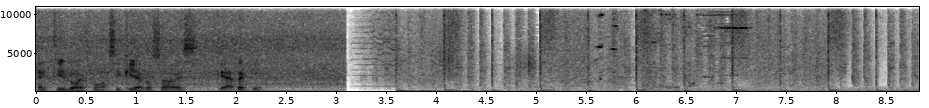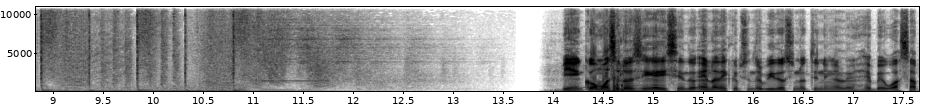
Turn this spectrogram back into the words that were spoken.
estilo iPhone. Así que ya lo sabes, quédate aquí. Bien, como se los sigue diciendo en la descripción del video, si no tienen el GB WhatsApp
